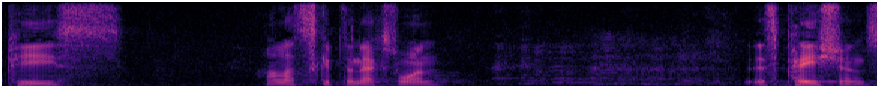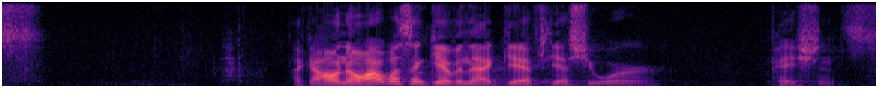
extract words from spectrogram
peace. Oh, let's skip the next one. It's patience. Like, oh no, I wasn't given that gift. Yes, you were. Patience.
